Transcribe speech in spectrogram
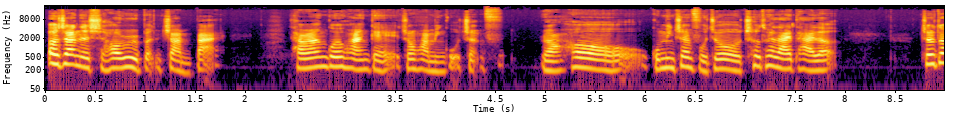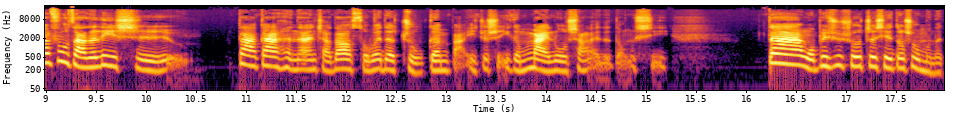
二战的时候，日本战败，台湾归还给中华民国政府。然后国民政府就撤退来台了。这段复杂的历史，大概很难找到所谓的主根吧，也就是一个脉络上来的东西。但我必须说，这些都是我们的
